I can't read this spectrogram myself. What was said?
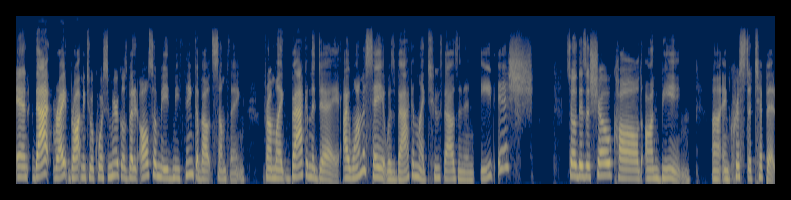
And that, right, brought me to A Course in Miracles, but it also made me think about something from like back in the day. I want to say it was back in like 2008 ish. So there's a show called On Being, uh, and Krista Tippett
